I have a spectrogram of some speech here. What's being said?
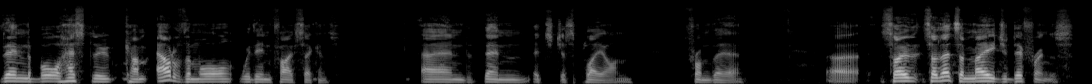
then the ball has to come out of the maul within five seconds. And then it's just play on from there. Uh, so, so that's a major difference.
